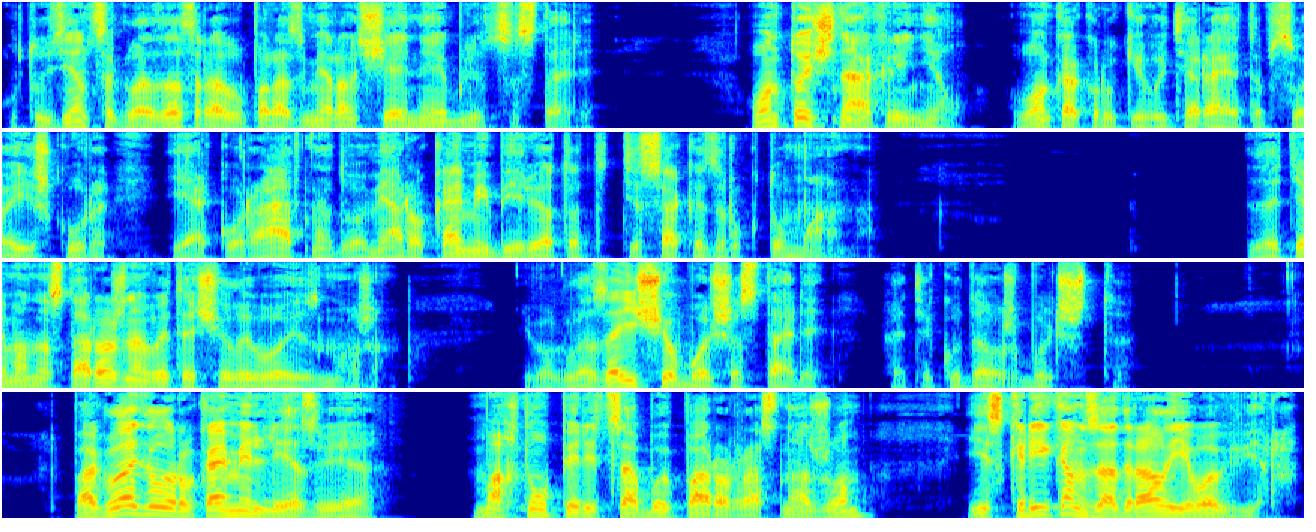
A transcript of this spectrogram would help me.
У туземца глаза сразу по размерам с чайные блюдца стали. Он точно охренел. Вон как руки вытирает об свои шкуры и аккуратно двумя руками берет этот тесак из рук тумана. Затем он осторожно вытащил его из ножен. Его глаза еще больше стали, хотя куда уж больше-то. Погладил руками лезвие, махнул перед собой пару раз ножом и с криком задрал его вверх.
